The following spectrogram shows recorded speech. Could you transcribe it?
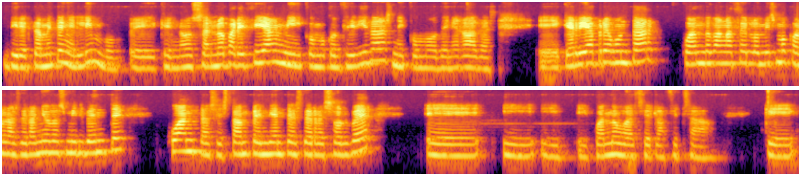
directamente en el limbo, eh, que no, no, aparecían ni como concedidas ni como denegadas. Eh, querría preguntar cuándo van a hacer lo mismo con las del año 2020, cuántas están pendientes de resolver eh, y, cuándo va a ser la fecha que,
